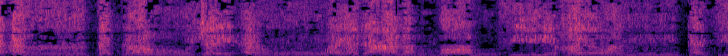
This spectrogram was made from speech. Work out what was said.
أَن تَكْرَهُوا شَيْئًا وَيَجْعَلَ اللَّهُ فِيهِ خَيْرًا كَثِيرًا.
